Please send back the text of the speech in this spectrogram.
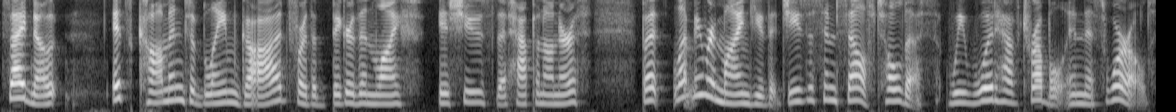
Side note it's common to blame God for the bigger than life issues that happen on earth, but let me remind you that Jesus himself told us we would have trouble in this world,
